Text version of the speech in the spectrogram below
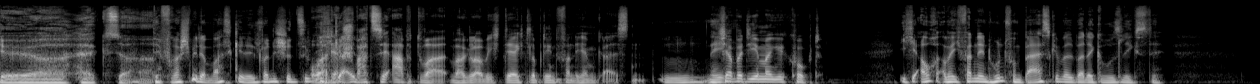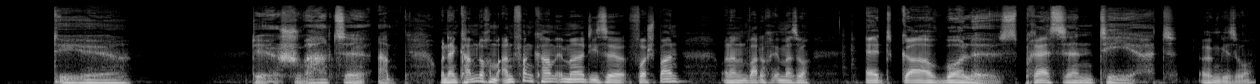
Der Hexer. der Frosch mit der Maske, den fand ich schon ziemlich Boah, der geil. schwarze Abt war, war glaube ich, der, ich glaube, den fand ich am geilsten. Nee, Ich habe die immer geguckt. ich auch, aber ich fand den Hund vom Basketball war der gruseligste. Der, der schwarze Abt. Und dann kam doch am Anfang kam immer diese Vorspann und dann war doch immer so Edgar Wallace präsentiert. Irgendwie so.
